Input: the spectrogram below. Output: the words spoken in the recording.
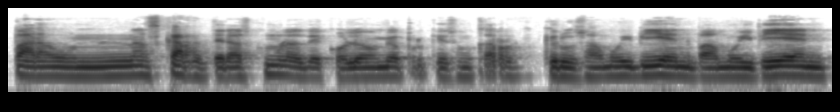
para unas carreteras como las de Colombia, porque es un carro que cruza muy bien, va muy bien.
